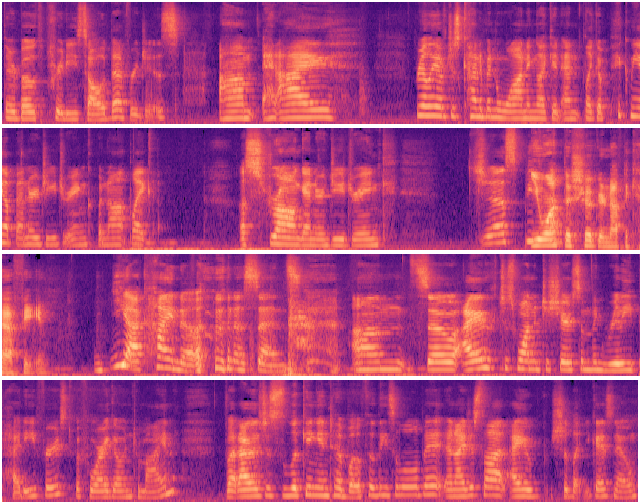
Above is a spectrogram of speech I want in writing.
They're both pretty solid beverages. Um, and I really I've just kind of been wanting like an en- like a pick me up energy drink, but not like a strong energy drink. Just because You want the sugar, not the caffeine. yeah, kind of, in a sense. Um, so I just wanted to share something really petty first before I go into mine. But I was just looking into both of these a little bit, and I just thought I should let you guys know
